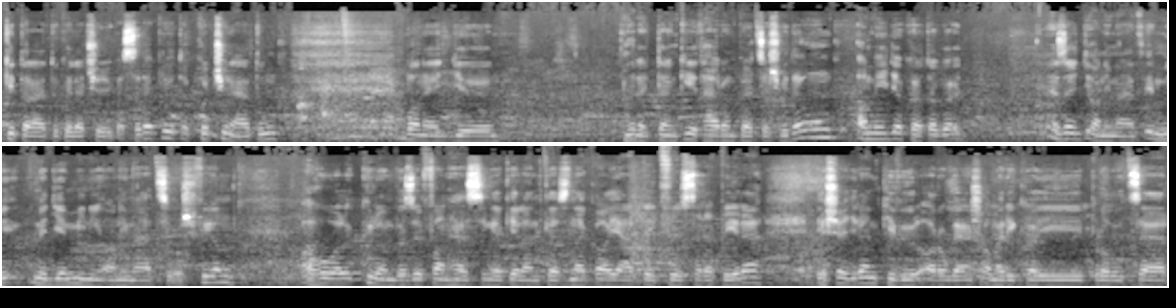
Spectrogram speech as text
kitaláltuk, hogy lecseréljük a szereplőt, akkor csináltunk, van egy van egy két-három perces videónk, ami gyakorlatilag ez egy, animáci- egy ilyen mini animációs film, ahol különböző Van Helsingek jelentkeznek a játék főszerepére, és egy rendkívül arrogáns amerikai producer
